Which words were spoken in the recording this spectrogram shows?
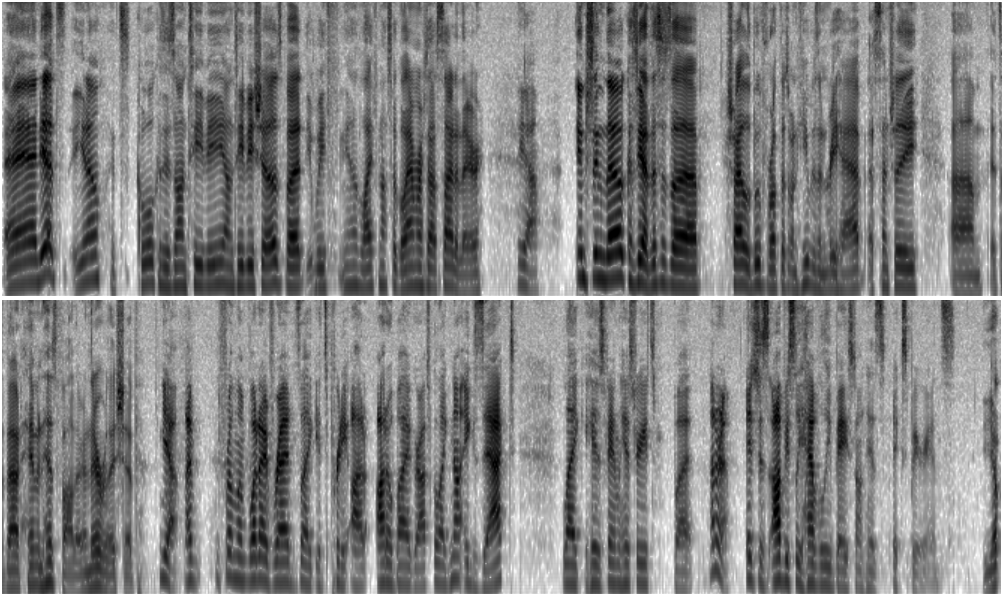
And yeah, it's you know it's cool because he's on TV on TV shows, but we you know life not so glamorous outside of there. Yeah. Interesting though, because yeah, this is a Shia LaBeouf wrote this when he was in rehab. Essentially, um, it's about him and his father and their relationship. Yeah, I've from what I've read, it's like it's pretty autobiographical, like not exact, like his family history, it's, but I don't know. It's just obviously heavily based on his experience. Yep.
